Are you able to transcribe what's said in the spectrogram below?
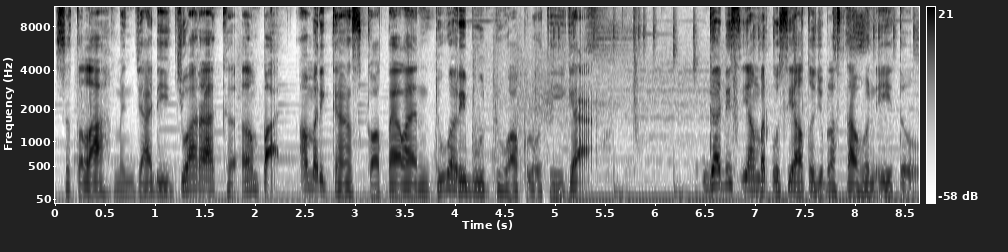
setelah menjadi juara keempat American Got Talent 2023. Gadis yang berusia 17 tahun itu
